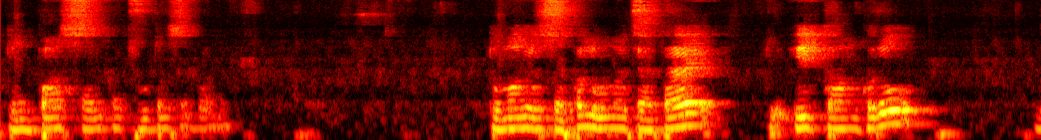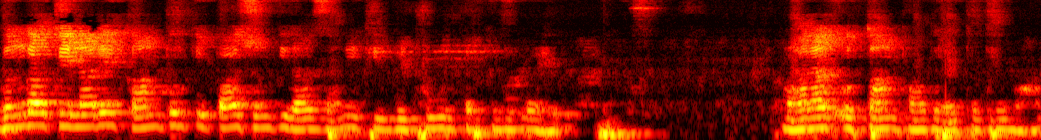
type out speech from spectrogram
तुम पाँच साल का छोटा सा बालक तुम अगर सफल होना चाहता है तो एक काम करो। गंगा किनारे कानपुर के पास उनकी राजधानी थी बिठूर करके जगह है महाराज उत्तान पाद रहते थे वहाँ।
